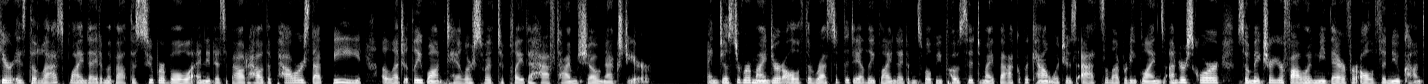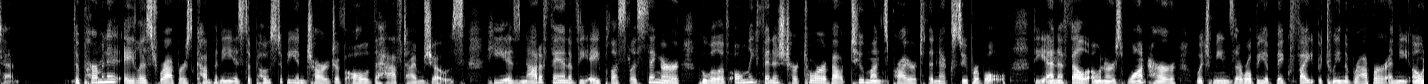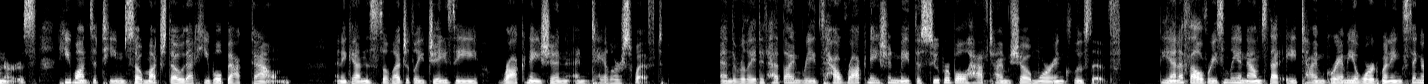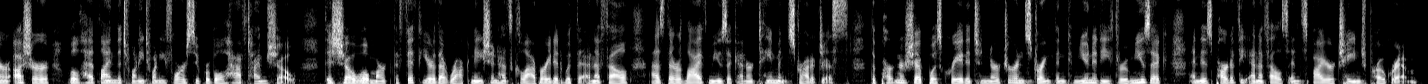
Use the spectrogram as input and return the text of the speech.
Here is the last blind item about the Super Bowl, and it is about how the powers that be allegedly want Taylor Swift to play the halftime show next year. And just a reminder, all of the rest of the daily blind items will be posted to my backup account, which is at celebrityblinds underscore. So make sure you're following me there for all of the new content. The permanent A list rapper's company is supposed to be in charge of all of the halftime shows. He is not a fan of the A plus list singer, who will have only finished her tour about two months prior to the next Super Bowl. The NFL owners want her, which means there will be a big fight between the rapper and the owners. He wants a team so much, though, that he will back down. And again, this is allegedly Jay Z, Roc Nation, and Taylor Swift. And the related headline reads How Roc Nation Made the Super Bowl Halftime Show More Inclusive. The NFL recently announced that eight time Grammy Award winning singer Usher will headline the 2024 Super Bowl halftime show. This show will mark the fifth year that Roc Nation has collaborated with the NFL as their live music entertainment strategists. The partnership was created to nurture and strengthen community through music and is part of the NFL's Inspire Change program.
